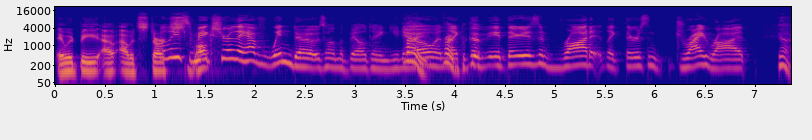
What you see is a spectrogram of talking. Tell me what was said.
It would be. I, I would start at least small- make sure they have windows on the building, you know, right, and right, like because, the, there isn't rot, like there isn't dry rot. Yeah,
